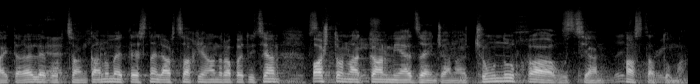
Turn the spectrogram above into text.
հայտարարել է, որ ցանկանում է տեսնել Արցախի հանրապետության պաշտոնական միաձայն ճանաչումն ու խաղաղության հաստատումը։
